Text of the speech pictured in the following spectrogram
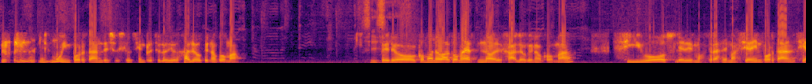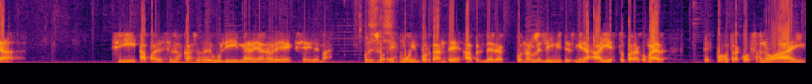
es muy importante. Yo siempre se lo digo, déjalo que no coma. Sí, sí. Pero, ¿cómo no va a comer? No, déjalo que no coma. Si vos le demostrás demasiada importancia, sí, aparecen los casos de bulimia, de anorexia y demás. Por eso es muy importante aprender a ponerle límites. Mira, hay esto para comer, después otra cosa no hay.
